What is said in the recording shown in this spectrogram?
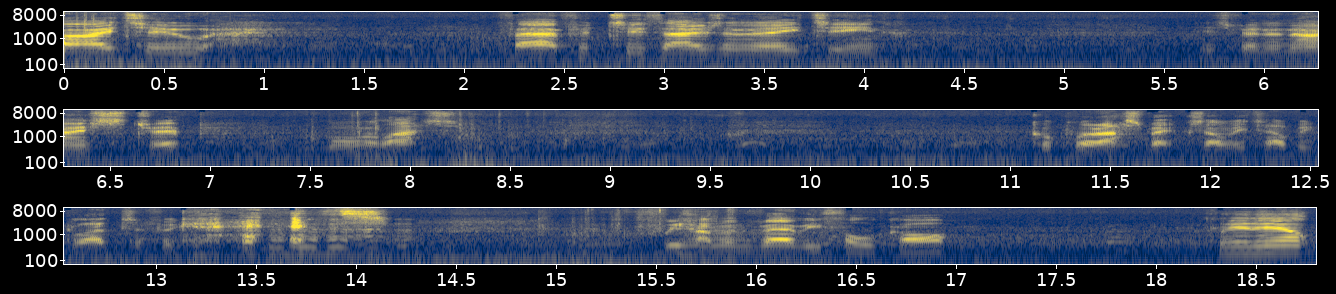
Goodbye to Fairford 2018. It's been a nice trip, more or less. A couple of aspects of it I'll be glad to forget. we have a very full car. Clear Neil?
